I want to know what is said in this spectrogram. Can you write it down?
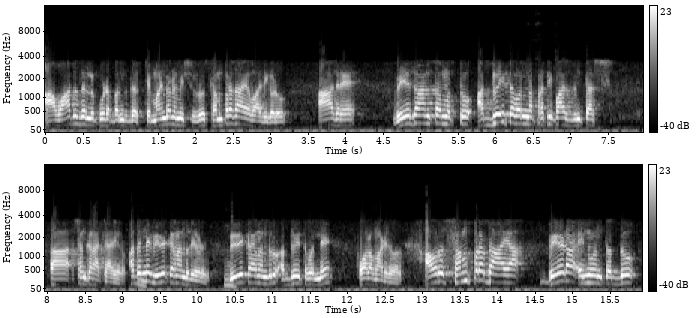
ಆ ವಾದದಲ್ಲೂ ಕೂಡ ಬಂದದಷ್ಟೇ ಮಂಡನ ಮಿಶ್ರರು ಸಂಪ್ರದಾಯವಾದಿಗಳು. ಆದರೆ ವೇದಾಂತ ಮತ್ತು ಅದ್ವೈತವನ್ನ ಪ್ರತಿಪಾದಿಸಿದಂತ ಶಂಕರಾಚಾರ್ಯರು. ಅದನ್ನೇ ವಿವೇಕಾನಂದರು ಹೇಳಿದ್ರು. ವಿವೇಕಾನಂದರು ಅದ್ವೈತವನ್ನೇ ಫಾಲೋ ಮಾಡಿದವರು. ಅವರು ಸಂಪ್ರದಾಯ ಬೇಡ ಎನ್ನುವಂಥದ್ದು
